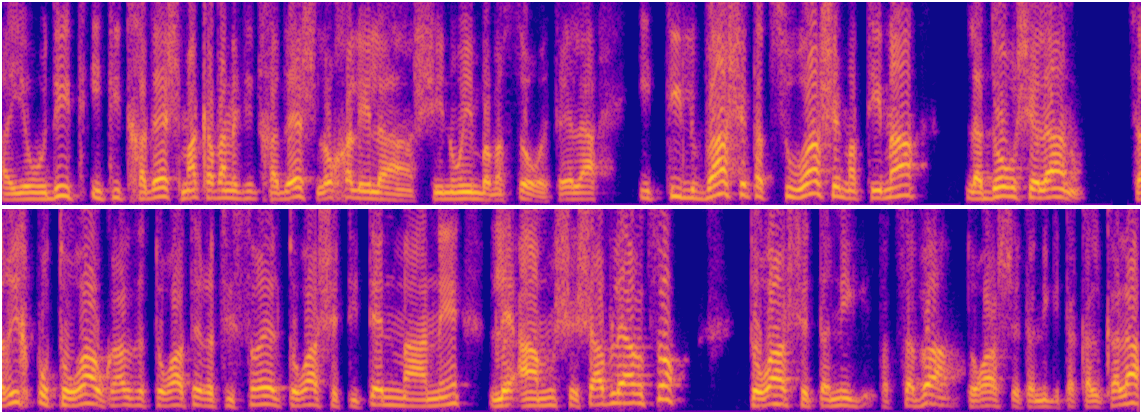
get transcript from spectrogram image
היהודית, היא תתחדש, מה הכוונה תתחדש? לא חלילה שינויים במסורת, אלא היא תלבש את הצורה שמתאימה לדור שלנו. צריך פה תורה, הוא קרא לזה תורת ארץ ישראל, תורה שתיתן מענה לעם ששב לארצו. תורה שתנהיג את הצבא, תורה שתנהיג את הכלכלה,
